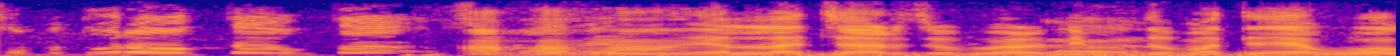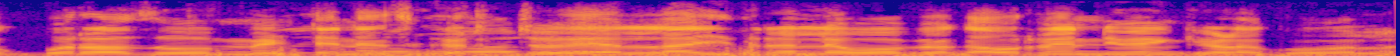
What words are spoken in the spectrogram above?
ಸ್ವಲ್ಪ ದೂರ ಹೋಗ್ತಾ ಹೋಗ್ತಾ ಹಾಂ ಹಾಂ ಹಾಂ ಎಲ್ಲ ಚಾರ್ಜು ನಿಮ್ಮದು ಮತ್ತೆ ಹೋಗಿ ಬರೋದು ಮೇಂಟೆನೆನ್ಸ್ ಖರ್ಚು ಎಲ್ಲ ಇದರಲ್ಲೇ ಹೋಗ್ಬೇಕು. ಅವ್ರನ್ನೇ ನೀವೇನು ಕೇಳಕ್ಕೆ ಹೋಗಲ್ಲ.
